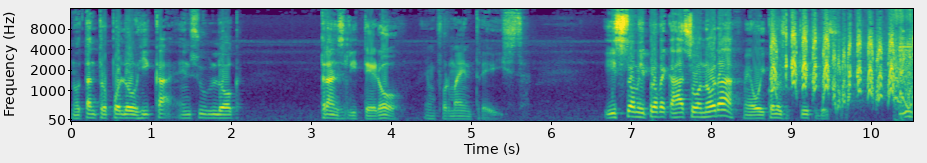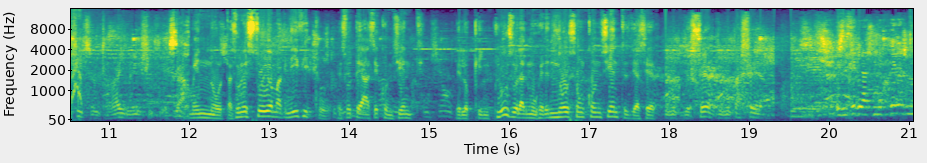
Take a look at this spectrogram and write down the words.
nota antropológica en su blog transliteró en forma de entrevista. Listo, mi profe caja sonora, me voy con los subtítulos. Tomen nota, es un estudio magnífico, eso te hace consciente de lo que incluso las mujeres no son conscientes de hacer. Es decir, las mujeres no,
